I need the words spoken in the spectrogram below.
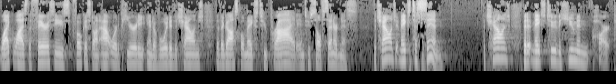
Likewise, the Pharisees focused on outward purity and avoided the challenge that the gospel makes to pride and to self centeredness, the challenge it makes to sin, the challenge that it makes to the human heart.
